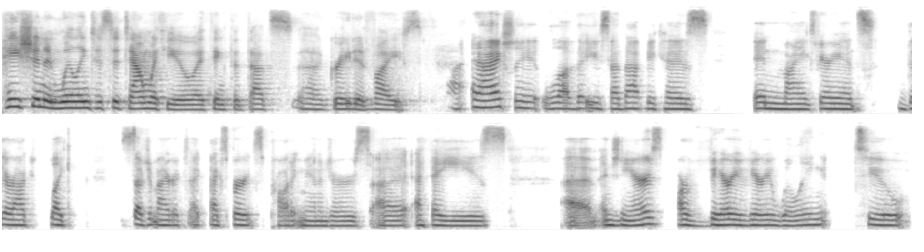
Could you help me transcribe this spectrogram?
patient and willing to sit down with you, I think that that's uh, great advice. And I actually love that you said that because in my experience, they're act- like subject matter ex- experts, product managers, uh, FAEs, um, engineers are very, very willing to,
